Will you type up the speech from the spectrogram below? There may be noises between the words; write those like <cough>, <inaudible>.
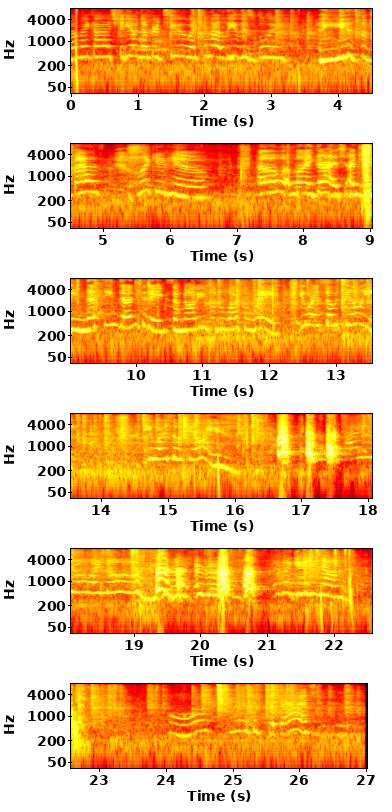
Oh my gosh, video number two. I cannot leave this boy. <laughs> He's the best. Look at him. Oh my gosh, I'm getting nothing done today because I'm not able to walk away. You are so silly. You are so silly. I know, I know. I'm not getting him. Aw, he is the best.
